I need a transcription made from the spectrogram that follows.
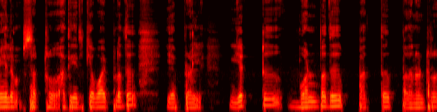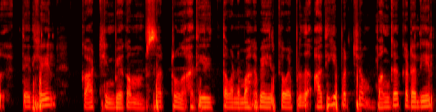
மேலும் சற்று அதிகரிக்க வாய்ப்புள்ளது. ஏப்ரல் எட்டு ஒன்பது பத்து பதினொன்று தேதிகளில் காற்றின் வேகம் சற்று அதிகரித்த வண்ணமாகவே இருக்க வாய்ப்புள்ளது. அதிகபட்சம் வங்கக்கடலில்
